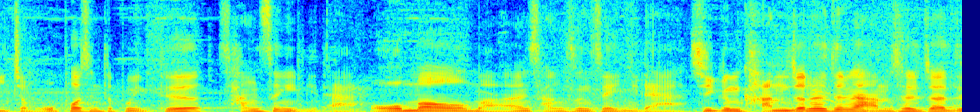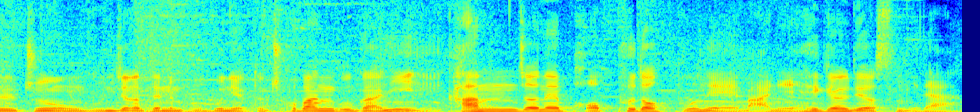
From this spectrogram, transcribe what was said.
2.5%포인트 상승입니다. 어마어마한 상승세입니다. 지금 감전을 드는 암살자들 중 문제가 되는 부분이었던 초반 구간이 감전의 버프 덕분에 많이 해결되었습니다.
